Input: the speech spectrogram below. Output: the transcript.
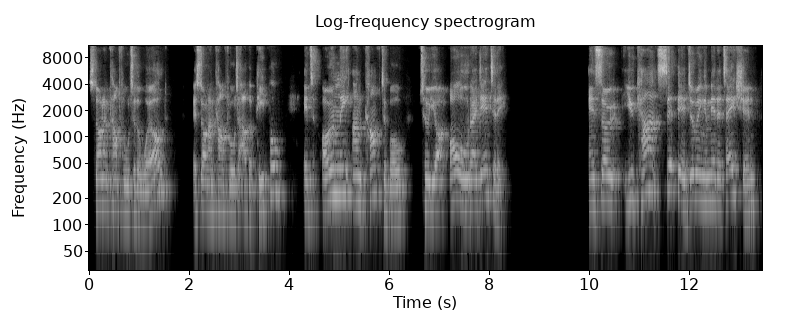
It's not uncomfortable to the world. It's not uncomfortable to other people. It's only uncomfortable to your old identity. And so you can't sit there doing a meditation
